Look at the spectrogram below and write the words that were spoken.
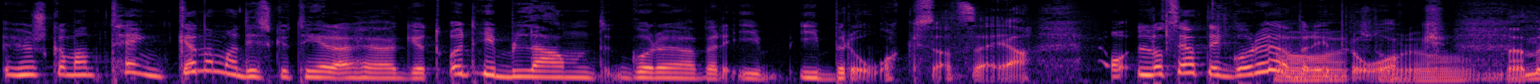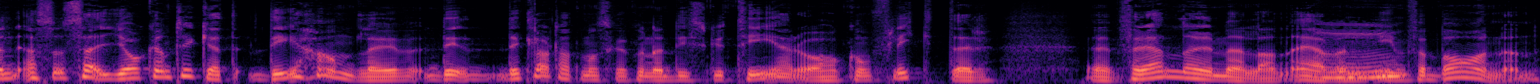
hur ska man tänka när man diskuterar högljutt och det ibland går över i, i bråk så att säga? Och, låt säga att det går över i jag bråk. förstår, ja. Nej, men alltså, så här, jag kan tycka att det handlar ju, det, det är klart att man ska kunna diskutera och ha konflikter föräldrar emellan, även Mm. inför barnen.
